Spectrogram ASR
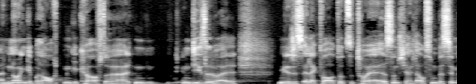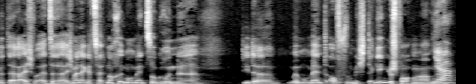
einen neuen Gebrauchten gekauft oder halt einen, einen Diesel, weil mir das Elektroauto zu teuer ist und ich halt auch so ein bisschen mit der Reichweite. Ich meine, da gibt's halt noch im Moment so Gründe, die da im Moment auch für mich dagegen gesprochen haben. Ja, ja,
